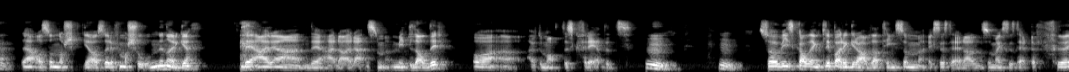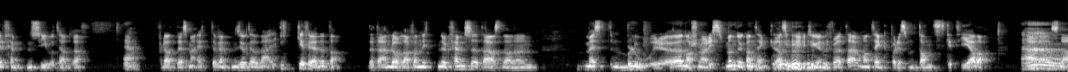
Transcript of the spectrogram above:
det er altså, norsk, altså reformasjonen i Norge, det er, det er da regnet som middelalder og automatisk fredet. Mm. Mm. Så vi skal egentlig bare grave av ting som, som eksisterte før 1537. Ja. For det som er etter 1537 er ikke fredet. da. Dette er en lov fra 1905, så dette er altså den mest blodrøde nasjonalismen du kan tenke deg som ligger til grunn for dette. Man tenker på liksom dansketida. da. Her, altså, da,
